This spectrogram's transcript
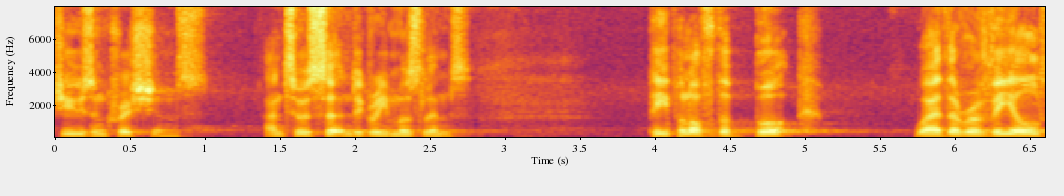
Jews and Christians, and to a certain degree, Muslims. People of the book, where the revealed,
